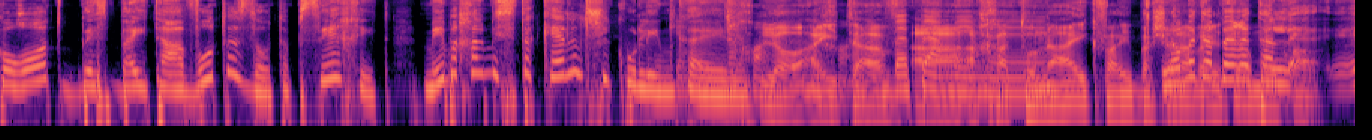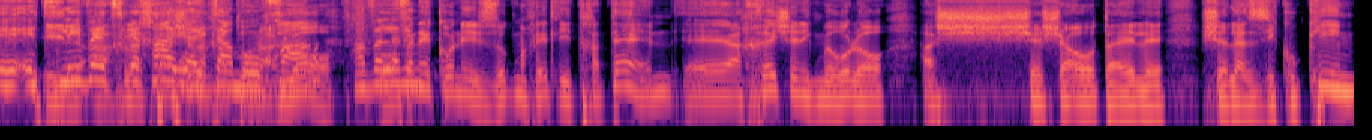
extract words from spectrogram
קורות בהתאהבות הזאת, הפסיכית. מי בכלל מסתכל על שיקולים כן, כאלה? נכון, לא, נכון. ההתאהב, אה, החתונה היא כבר היא בשלב לא היותר מאוחר. מדברת על... אה, אצלי היא- ואצלך היא הייתה מאוחר, לא, אבל באופן אני... עקרוני, זוג מחליט להתחתן, אה, אחרי שנגמרו לו השש שעות האלה של הזיקוקים,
